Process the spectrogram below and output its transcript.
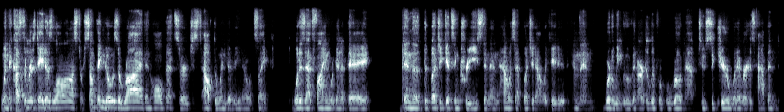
when the customer's data is lost or something goes awry, then all bets are just out the window. You know, it's like, what is that fine we're going to pay? then the, the budget gets increased and then how is that budget allocated and then where do we move in our deliverable roadmap to secure whatever has happened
